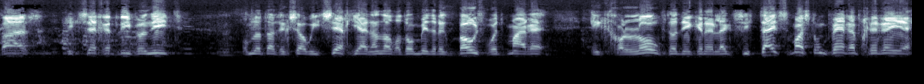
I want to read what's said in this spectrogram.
Baas, ik zeg het liever niet. Omdat als ik zoiets zeg, jij dan altijd onmiddellijk boos wordt. Maar eh, ik geloof dat ik een elektriciteitsmast omver heb gereden.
